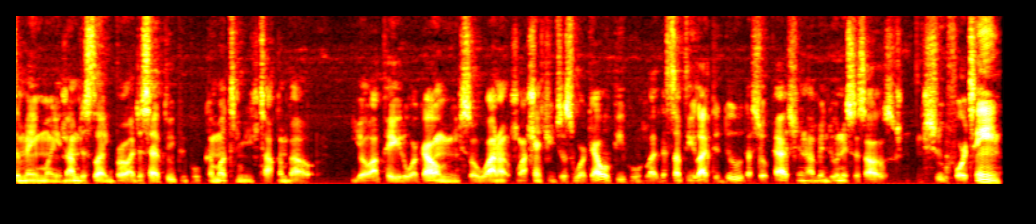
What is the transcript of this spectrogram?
to make money? And I'm just like, bro, I just had three people come up to me talking about, yo, I pay you to work out with me. So why don't why can't you just work out with people? Like that's something you like to do. That's your passion. I've been doing it since I was shoot 14.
